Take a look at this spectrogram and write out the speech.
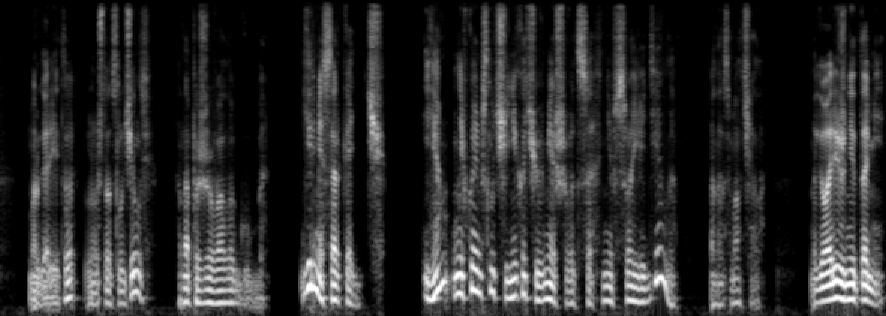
— Маргарита, что-то случилось? Она пожевала губы. — Гермес Аркадьевич, я ни в коем случае не хочу вмешиваться не в свое дело. Она замолчала. — Наговори же, не томи.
